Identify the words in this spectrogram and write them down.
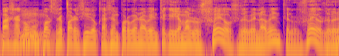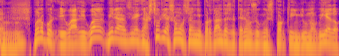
pasa con un Mm. postre parecido que hacen por Benavente que llaman los feos de Benavente, los feos de Benavente. Bueno, pues igual, igual, mira, en Asturias somos tan importantes que tenemos un Sporting y un Oviedo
